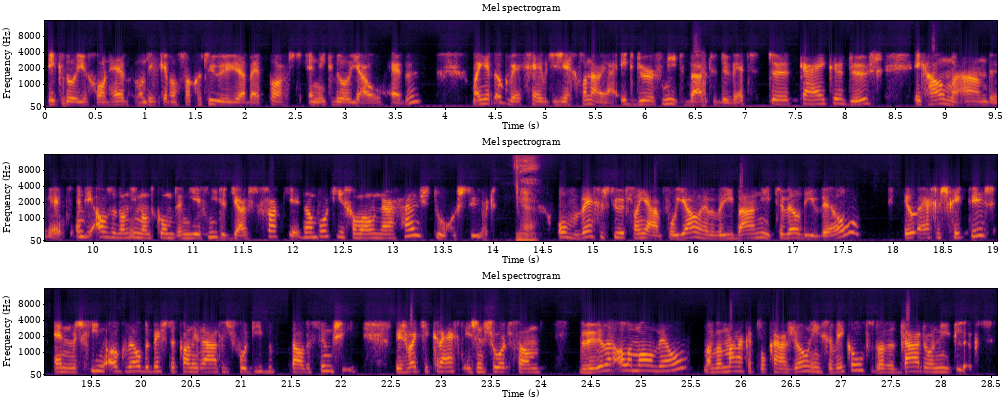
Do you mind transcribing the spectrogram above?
ik wil je gewoon hebben, want ik heb een vacature die daarbij past en ik wil jou hebben. Maar je hebt ook werkgevers die zeggen van nou ja, ik durf niet buiten de wet te kijken, dus ik hou me aan de wet. En die, als er dan iemand komt en die heeft niet het juiste vakje, dan wordt hij gewoon naar huis toegestuurd. Ja. Of weggestuurd van ja, voor jou hebben we die baan niet. Terwijl die wel heel erg geschikt is en misschien ook wel de beste kandidaat is voor die bepaalde functie. Dus wat je krijgt is een soort van, we willen allemaal wel, maar we maken het elkaar zo ingewikkeld dat het daardoor niet lukt.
